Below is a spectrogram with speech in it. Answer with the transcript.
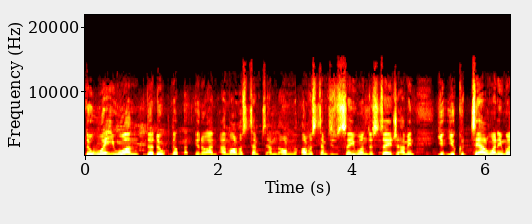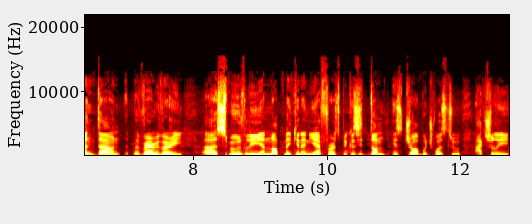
the way he won, the, the, the you know, I'm, I'm almost tempted. I'm almost tempted to say he won the stage. I mean, you, you could tell when he went down a very, very uh, smoothly and not making any efforts because he'd done his job, which was to actually,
